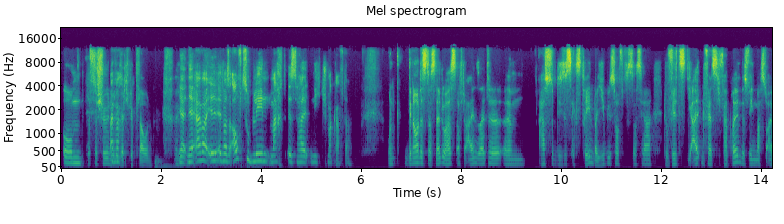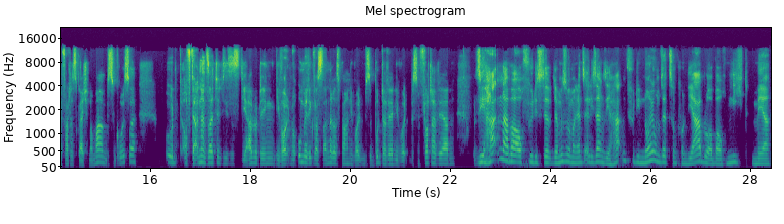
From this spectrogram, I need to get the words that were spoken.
Und Das ist das Schöne, Einfach- die werde ich mir klauen. ja, ne, aber etwas aufzublähen macht es halt nicht schmackhafter. Und genau das ist das, ne? Du hast auf der einen Seite ähm, hast du dieses Extrem, bei Ubisoft ist das ja, du willst die alten Fans nicht verbrennen, deswegen machst du einfach das gleiche nochmal, ein bisschen größer. Und auf der anderen Seite dieses Diablo-Ding, die wollten unbedingt was anderes machen, die wollten ein bisschen bunter werden, die wollten ein bisschen flotter werden. Sie hatten aber auch für das, da müssen wir mal ganz ehrlich sagen, sie hatten für die Neuumsetzung von Diablo aber auch nicht mehr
